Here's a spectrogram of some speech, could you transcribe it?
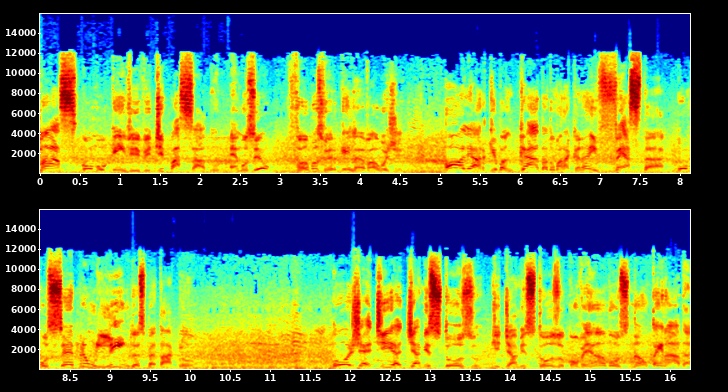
mas como quem vive de passado é museu, vamos ver quem leva hoje. Olha a arquibancada do Maracanã em festa, como sempre um lindo espetáculo. Hoje é dia de amistoso, que de amistoso, convenhamos, não tem nada.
